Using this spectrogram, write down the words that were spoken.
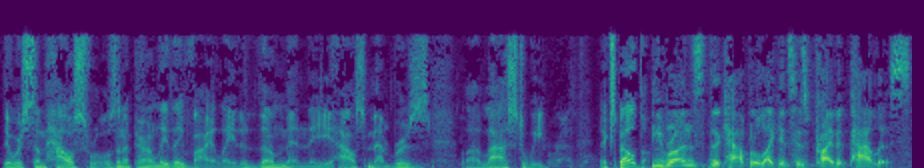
there were some House rules, and apparently they violated them, and the House members uh, last week expelled them. He runs the Capitol like it's his private palace.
